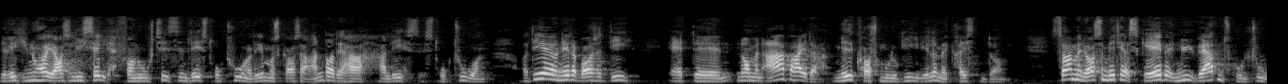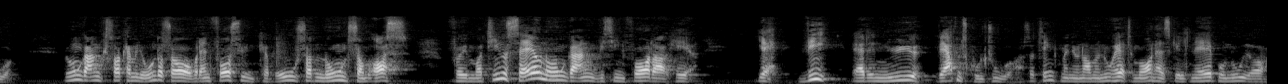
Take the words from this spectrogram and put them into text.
Jeg ved ikke, nu har jeg også lige selv for en uge tid siden læst strukturen, og det er måske også andre, der har, har læst strukturen. Og det er jo netop også det, at øh, når man arbejder med kosmologien eller med kristendom, så er man jo også med til at skabe en ny verdenskultur. Nogle gange så kan man jo undre sig over, hvordan forsyn kan bruge sådan nogen som os. For Martinus sagde jo nogle gange ved sin foredrag her, ja, vi er den nye verdenskultur. Og så tænkte man jo, når man nu her til morgen havde skilt naboen ud og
